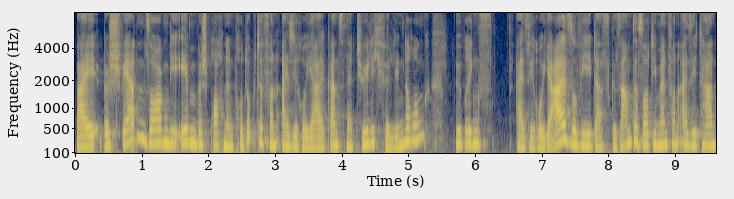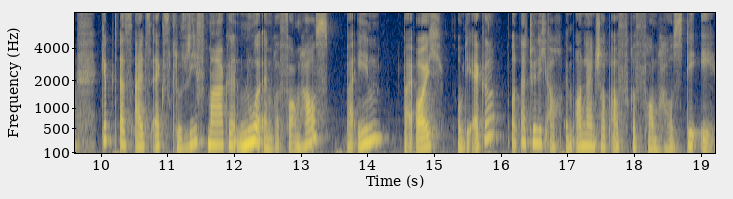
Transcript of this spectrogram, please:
Bei Beschwerden sorgen die eben besprochenen Produkte von Eisi Royal ganz natürlich für Linderung. Übrigens Eisi Royal sowie das gesamte Sortiment von Eisitan gibt es als Exklusivmarke nur im Reformhaus bei Ihnen, bei euch um die Ecke und natürlich auch im Onlineshop auf reformhaus.de.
